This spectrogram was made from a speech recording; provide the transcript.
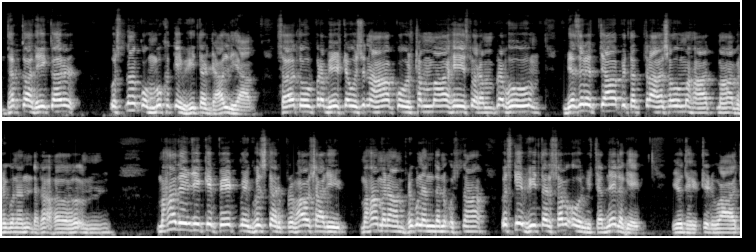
धक्का देकर उष्णा को मुख के भीतर डाल लिया स तो प्रभीष्ट उष्णा कोष्ठम माहेश्वरम प्रभु। व्यसरचापि तत्रासो महात्मा भृगुनंदन महादेव जी के पेट में घुसकर प्रभावशाली महामना भृगुनंदन उष्णा उसके भीतर सब और विचरने लगे। युधिष्ठिर्वाच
